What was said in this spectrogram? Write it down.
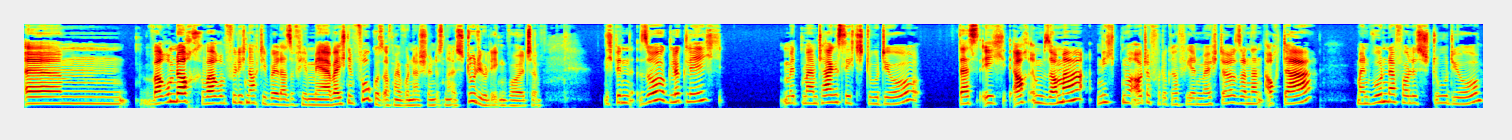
Ähm, warum noch? Warum fühle ich noch die Bilder so viel mehr? Weil ich den Fokus auf mein wunderschönes neues Studio legen wollte. Ich bin so glücklich mit meinem Tageslichtstudio, dass ich auch im Sommer nicht nur Auto fotografieren möchte, sondern auch da mein wundervolles Studio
